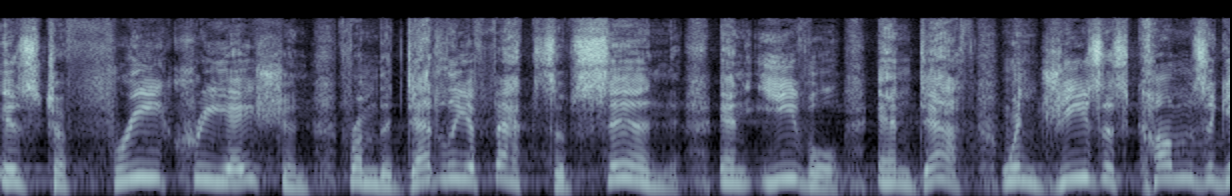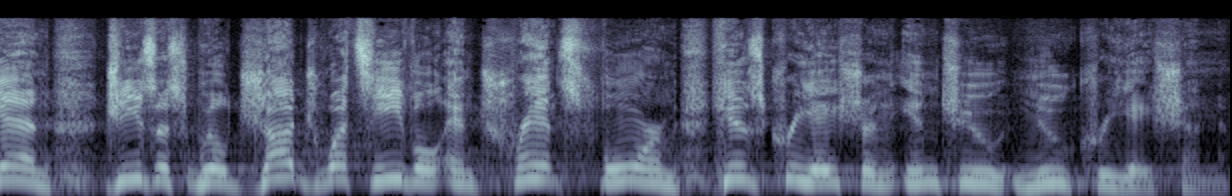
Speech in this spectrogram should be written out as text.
is to free creation from the deadly effects of sin and evil and death. When Jesus comes again, Jesus will judge what's evil and transform his creation into new creation.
